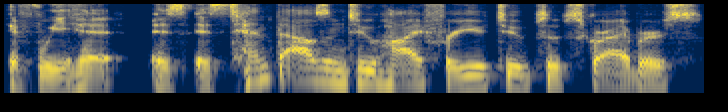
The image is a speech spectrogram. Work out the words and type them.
if we hit is is ten thousand too high for YouTube subscribers?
